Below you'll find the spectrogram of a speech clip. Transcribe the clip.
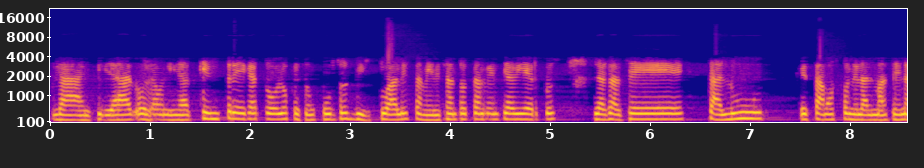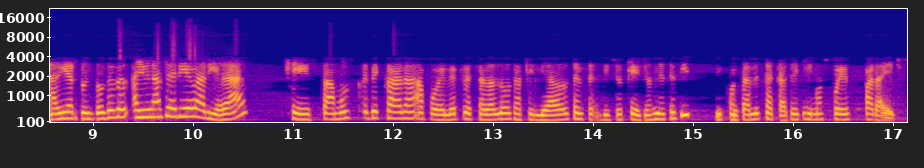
la entidad o la unidad que entrega todo lo que son cursos virtuales, también están totalmente abiertos, las hace salud, estamos con el almacén abierto. Entonces hay una serie de variedad que estamos pues, de cara a poderle prestar a los afiliados el servicio que ellos necesitan y contarles que acá seguimos pues para ellos.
